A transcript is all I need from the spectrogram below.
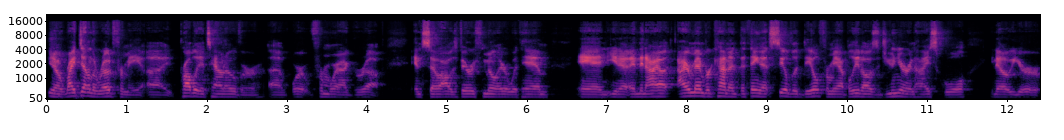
You know, right down the road from me, uh, probably a town over uh, where, from where I grew up. And so I was very familiar with him. And, you know, and then I, I remember kind of the thing that sealed the deal for me. I believe I was a junior in high school. You know, you're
